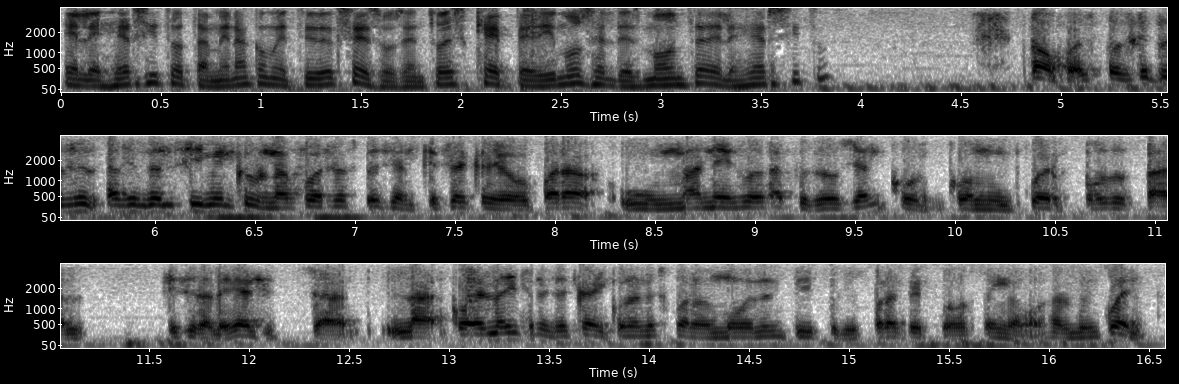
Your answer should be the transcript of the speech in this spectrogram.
el ejército también ha cometido excesos, entonces ¿qué? ¿Pedimos el desmonte del ejército? No, pues, pues que estás haciendo el símil con una fuerza especial que se creó para un manejo de la fuerza social con, con un cuerpo total que será el ejército. O sea, la, ¿cuál es la diferencia que hay con el escuadrón móvil en para que todos tengamos algo en cuenta?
